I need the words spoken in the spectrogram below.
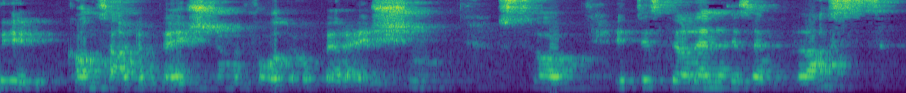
we consult the patient for the operation. So it is the Lentis M Plus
